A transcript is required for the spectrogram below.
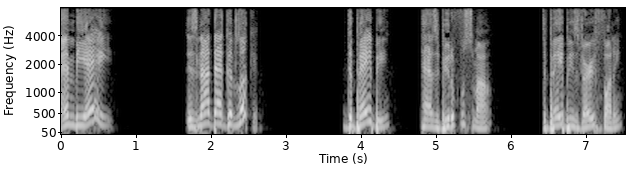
NBA is not that good looking. The baby has a beautiful smile. The baby is very funny.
